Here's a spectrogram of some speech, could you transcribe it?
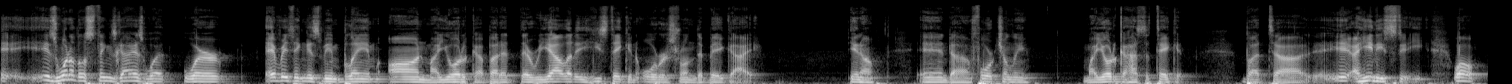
is one of those things, guys, what where everything is being blamed on Mayorkas, but the reality, he's taking orders from the big guy, you know, and uh, unfortunately, Mayorkas has to take it. But uh, he needs to, well,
